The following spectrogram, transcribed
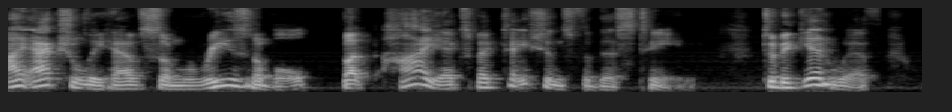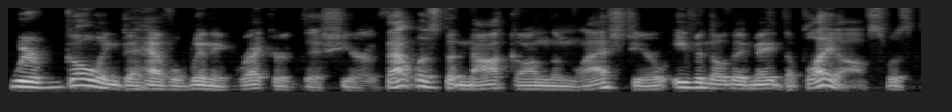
I actually have some reasonable but high expectations for this team. To begin with, we're going to have a winning record this year. That was the knock on them last year, even though they made the playoffs, was,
